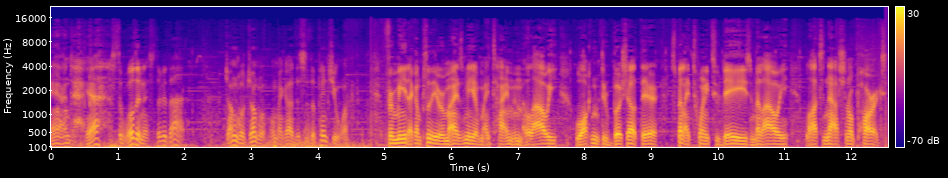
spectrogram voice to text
And yeah, it's the wilderness. Look at that. Jungle, jungle. Oh my God, this is the pinchy one. For me, that completely reminds me of my time in Malawi, walking through bush out there. Spent like 22 days in Malawi, lots of national parks,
